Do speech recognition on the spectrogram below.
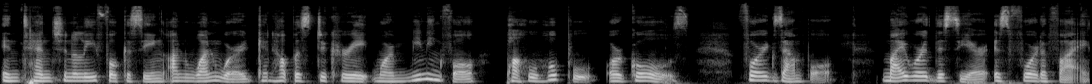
Intentionally focusing on one word can help us to create more meaningful pahuhopu or goals. For example, my word this year is fortify.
